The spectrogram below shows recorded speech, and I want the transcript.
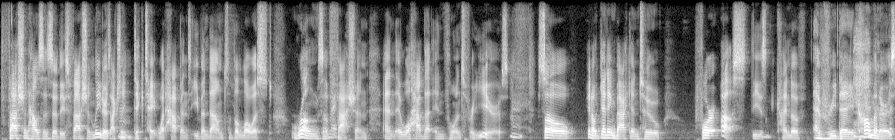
fashion houses or these fashion leaders actually hmm. dictate what happens, even down to the lowest rungs of Right. fashion, and it will have that influence for years. Hmm. So, you know, getting back into for us, these kind of everyday commoners,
